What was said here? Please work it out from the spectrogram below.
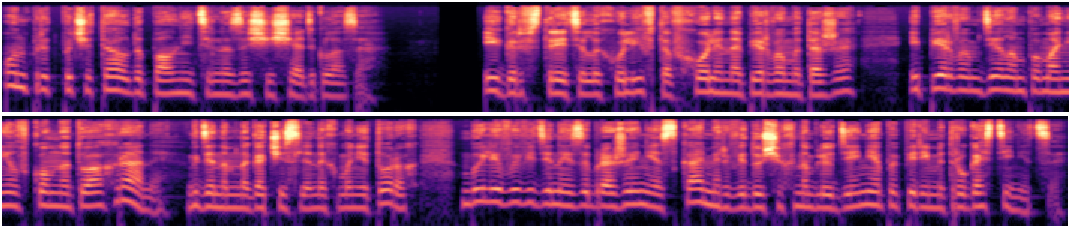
он предпочитал дополнительно защищать глаза. Игорь встретил их у лифта в холле на первом этаже и первым делом поманил в комнату охраны, где на многочисленных мониторах были выведены изображения с камер, ведущих наблюдения по периметру гостиницы.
